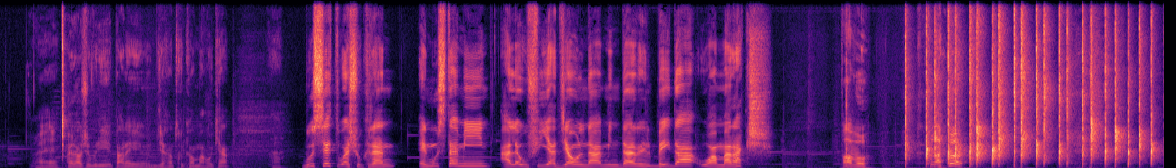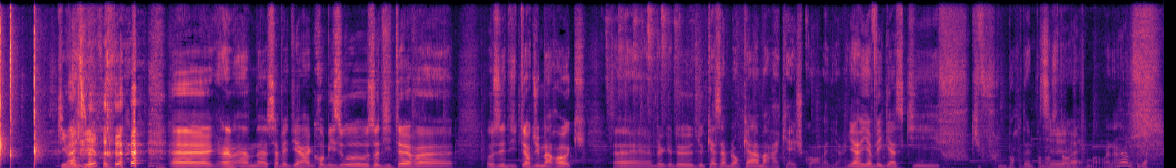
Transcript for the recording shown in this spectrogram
Ouais. Alors je voulais parler, euh, dire un truc en marocain. Ah. Bousset wa shukran, el mustamin ala oufiya diaolna min dar el beida wa Marrakech. Bravo. Bravo. Qui veut dire? Euh, ça veut dire un gros bisou aux auditeurs, aux éditeurs du Maroc, euh, de, de- de Casablanca à Marrakech, quoi, on va dire. Il y, a- il y a Vegas qui, pff, qui fout le bordel pendant ce temps. ouais. Voilà. Non.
